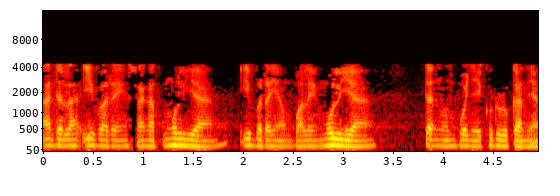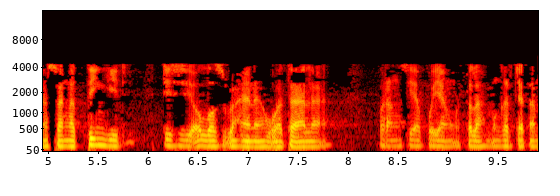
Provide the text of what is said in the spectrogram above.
adalah ibadah yang sangat mulia, ibadah yang paling mulia dan mempunyai kedudukan yang sangat tinggi di sisi Allah Subhanahu wa taala. Orang siapa yang telah mengerjakan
